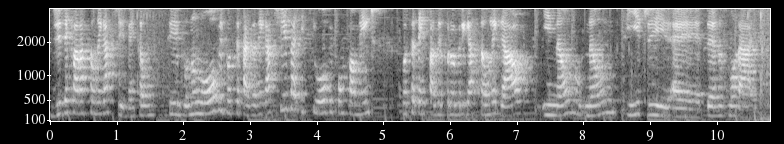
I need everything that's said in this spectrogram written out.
de declaração negativa. Então, se não houve, você faz a negativa, e se houve pontualmente, você tem que fazer por obrigação legal e não, não incide é, danos morais.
